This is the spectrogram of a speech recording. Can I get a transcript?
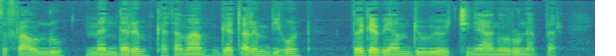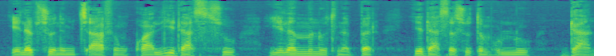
ስፍራ ሁሉ መንደርም ከተማም ገጠርም ቢሆን በገበያም ድውዮችን ያኖሩ ነበር። የልብሱንም ጫፍ እንኳ ሊዳስሱ ይለምኑት ነበር የዳሰሱትም ሁሉ ዳኑ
